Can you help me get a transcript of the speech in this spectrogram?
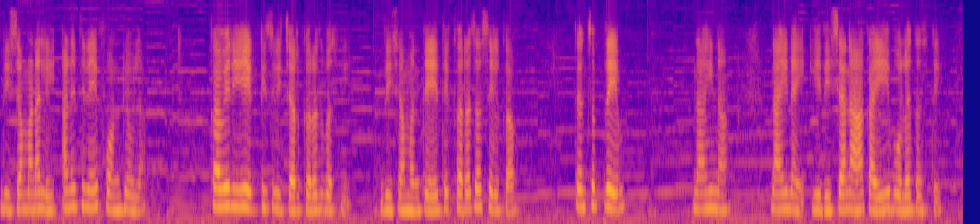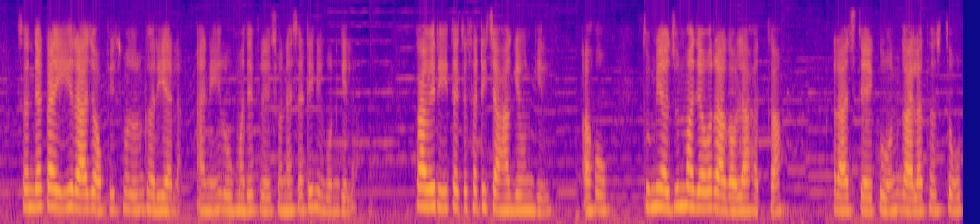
दिशा म्हणाली आणि तिने फोन ठेवला. कावेरी एकटीच विचार करत बसली. दिशा म्हणते ते खरंच असेल का? त्यांचं प्रेम. नाही ना. नाही नाही. ही दिशा ना काहीही बोलत असते. संध्याकाळी राज ऑफिसमधून घरी आला आणि रूममध्ये फ्रेश होण्यासाठी निघून गेला. कावेरी त्याच्यासाठी चहा घेऊन गेली. अहो तुम्ही अजून माझ्यावर रागावला आहात का? राज ते ऐकून गालात हसतो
